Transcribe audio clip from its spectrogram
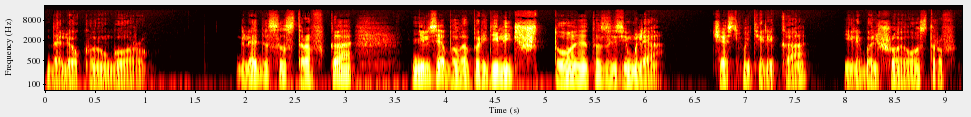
далекую гору. Глядя с островка, нельзя было определить, что это за земля — часть материка или большой остров —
